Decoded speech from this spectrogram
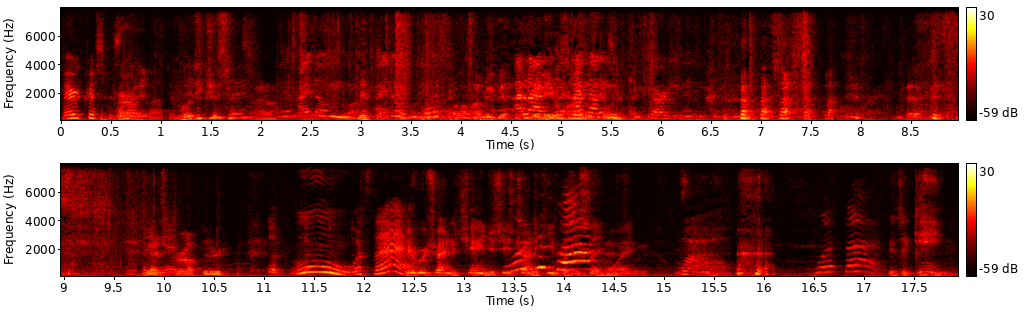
Merry Christmas to all you out there. What did you say? I don't. I know who you are. I know who you are. Oh, let me get the I'm not video. even, I'm not even starting anything. you guys corrupted her. Ooh, what's that? Here we're trying to change it. She's trying to keep it the same way. Wow. What's that? It's a game.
